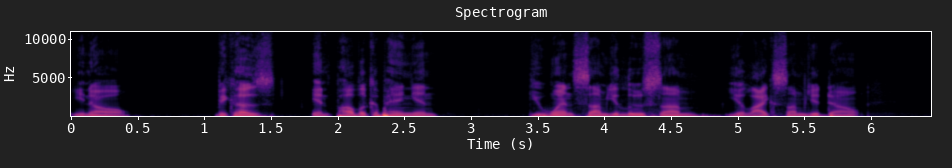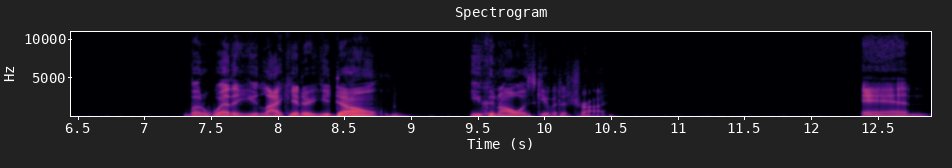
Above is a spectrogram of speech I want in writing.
you know, because in public opinion, you win some, you lose some, you like some, you don't. But whether you like it or you don't, you can always give it a try. And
